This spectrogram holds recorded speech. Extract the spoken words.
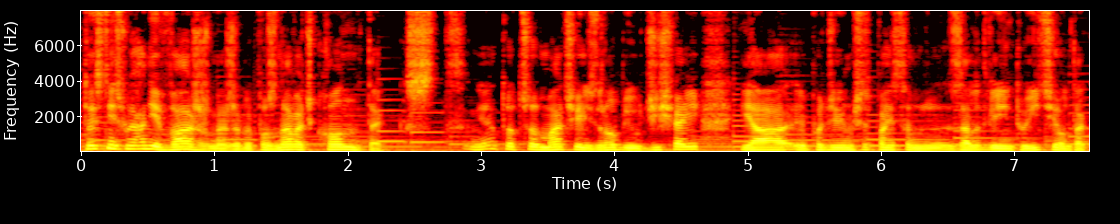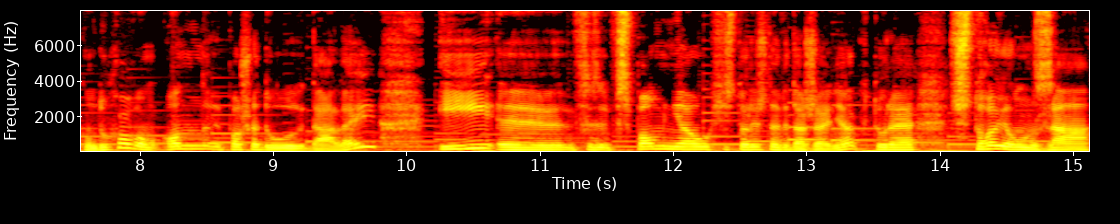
To jest niesłychanie ważne, żeby poznawać kontekst. Nie? To, co Maciej zrobił dzisiaj, ja podzieliłem się z Państwem zaledwie intuicją taką duchową. On poszedł dalej i y, wspomniał historyczne wydarzenia, które stoją za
